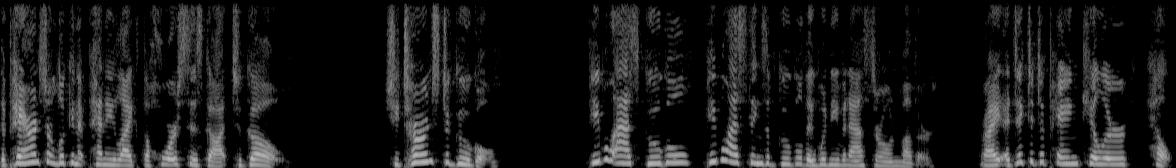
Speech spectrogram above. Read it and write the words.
The parents are looking at Penny like the horse has got to go. She turns to Google. People ask Google, people ask things of Google they wouldn't even ask their own mother right? Addicted to painkiller, help.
